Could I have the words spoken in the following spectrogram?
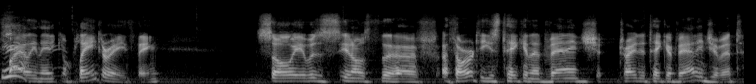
Yeah. filing any complaint or anything. So it was, you know, the authorities taking advantage, trying to take advantage of it.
